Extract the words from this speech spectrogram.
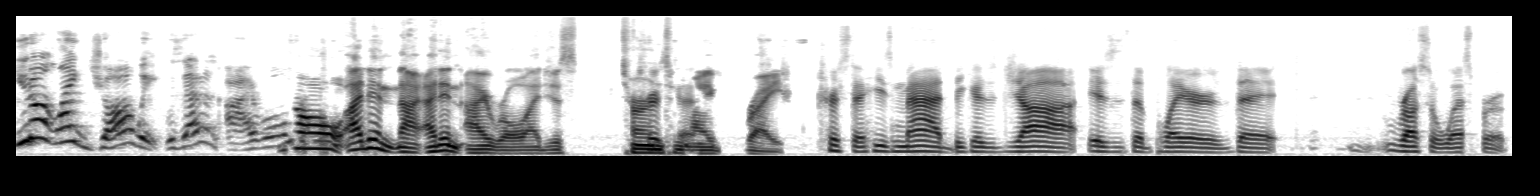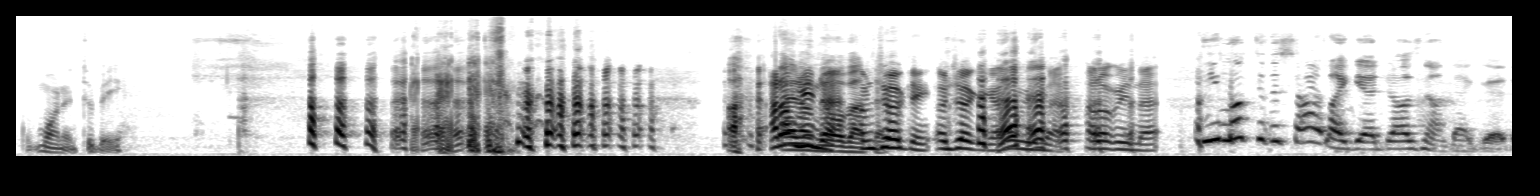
You don't like Ja? Wait, was that an eye roll? No, I didn't. I, I didn't eye roll. I just turned to Trista. my right. Trista, he's mad because Ja is the player that Russell Westbrook wanted to be. I don't, mean know that. about I'm that. joking. I'm joking. I don't mean that. I don't mean that. He looked to the side like, yeah, Ja's not that good.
